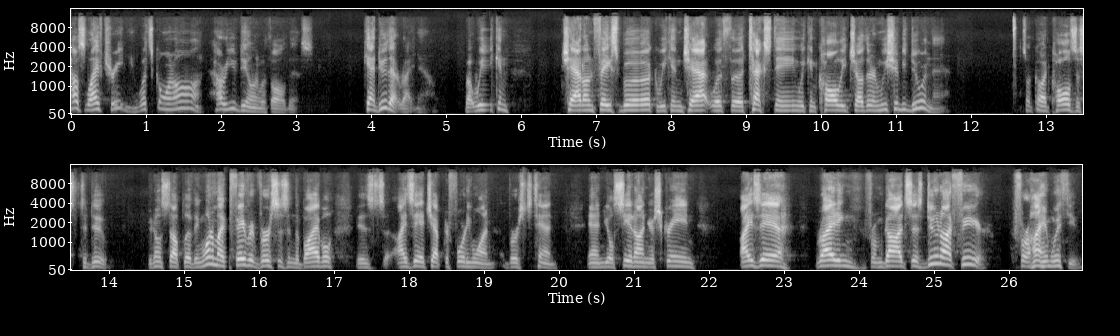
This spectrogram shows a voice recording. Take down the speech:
how's life treating you? What's going on? How are you dealing with all this? Can't do that right now, but we can chat on Facebook, we can chat with uh, texting, we can call each other, and we should be doing that. That's what God calls us to do. We don't stop living. One of my favorite verses in the Bible is Isaiah chapter 41, verse 10. And you'll see it on your screen. Isaiah, writing from God, says, Do not fear, for I am with you.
